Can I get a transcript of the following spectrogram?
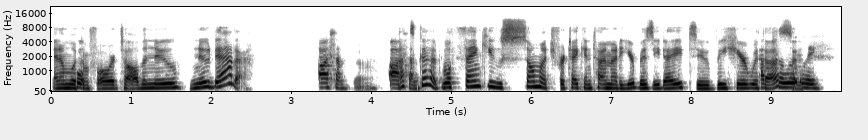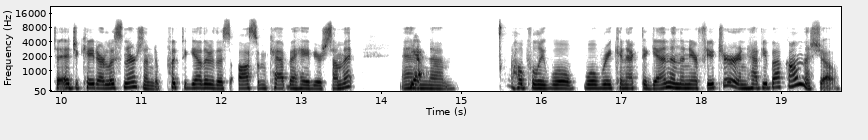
and I'm looking cool. forward to all the new new data. Awesome. So awesome. That's good. Well, thank you so much for taking time out of your busy day to be here with us. Absolutely. us. To educate our listeners and to put together this awesome cat behavior summit. And yeah. um, hopefully we'll we'll reconnect again in the near future and have you back on the show.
